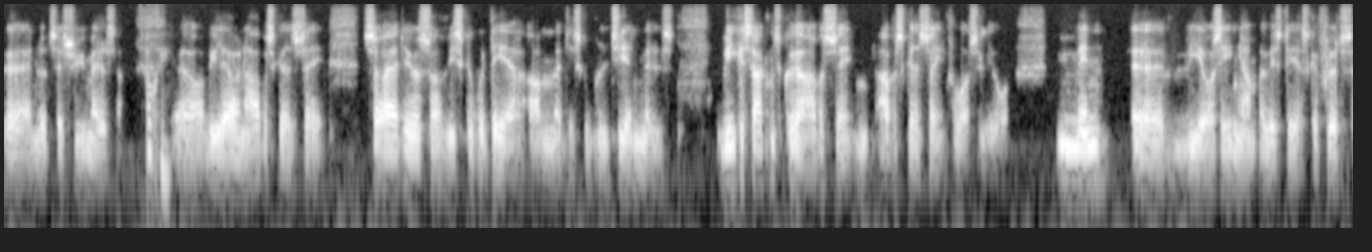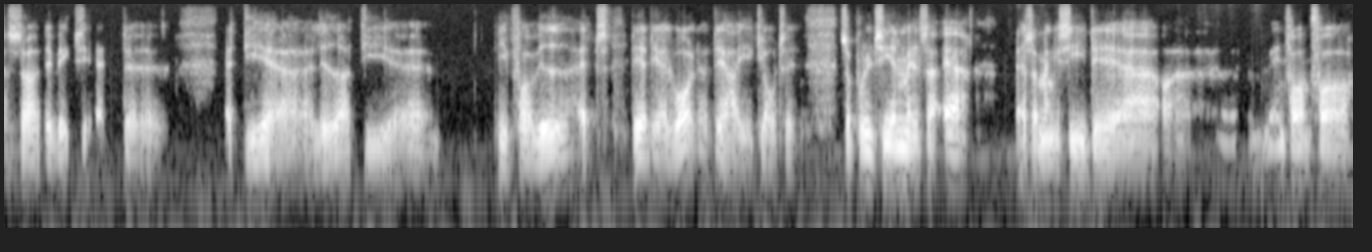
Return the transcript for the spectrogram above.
øh, er nødt til at sygemelde sig, okay. øh, og vi laver en arbejdsskadesag, så er det jo så, at vi skal vurdere, om at det skal politianmeldes. Vi kan sagtens køre arbejdsskadesagen for vores elever, men øh, vi er også enige om, at hvis det her skal flytte sig, så er det vigtigt, at, øh, at de her ledere, de, øh, de får at vide, at det her det er alvorligt, og det har I ikke lov til. Så politianmeldelser er, altså man kan sige, det er øh, en form for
